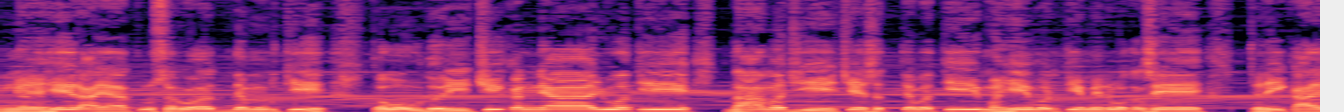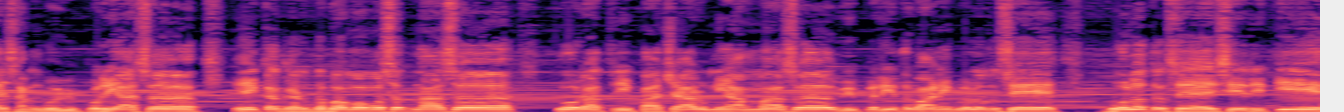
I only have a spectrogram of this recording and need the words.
हे राया तू सर्वज्ञ मूर्ती. तव उदरीची कन्या युवती. नामजीचे सत्यवती. महीवर्ती मिरवत असे. तरी काय सांगू विपर्यास? एक गर्दभ मम सदनास तो रात्री पाचारुणी आम्हास. विपरीत वाणी बोलत असे. बोलत असे ऐसे रीती.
